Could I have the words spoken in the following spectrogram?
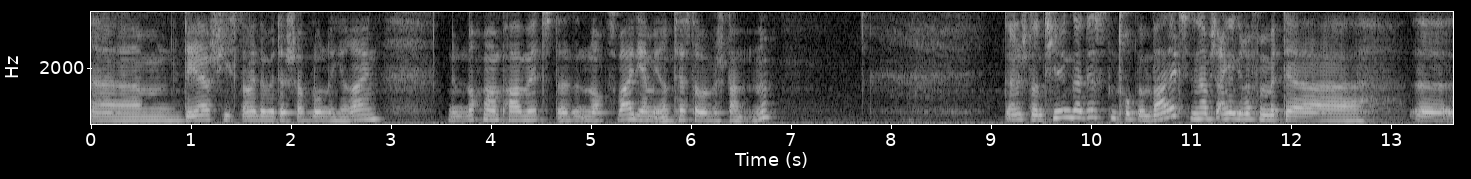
Ähm, der schießt heute mit der Schablone hier rein, nimmt nochmal ein paar mit, da sind noch zwei, die haben ihren Test aber bestanden. Ne? Dann stand hier ein Gardistentrupp im Wald, den habe ich angegriffen mit der äh,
